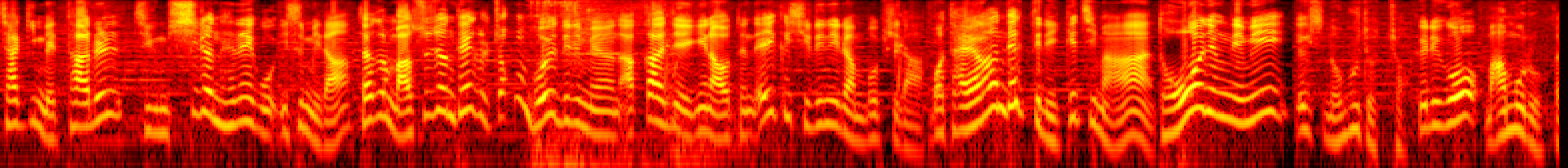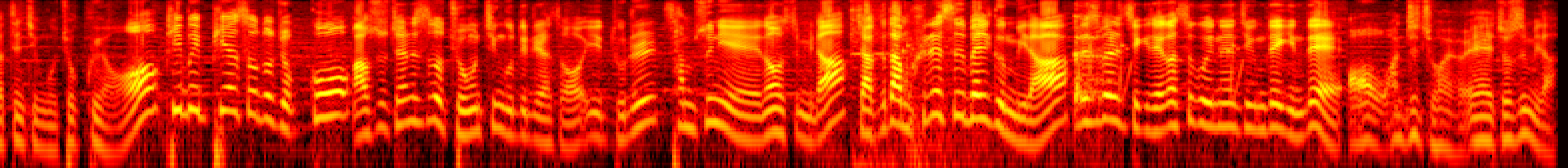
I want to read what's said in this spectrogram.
자기 메타를 지금 실현해내고 있습니다. 자, 그럼 마수전 덱을 조금 보여드리면 아까 이제 얘기 나왔던 에이크 시린이를 한번 봅시다. 뭐 다양한 덱들이 있겠지만 더원 형님이 여기서 너무 좋죠. 그리고 마무루 같은 친구 좋고요. PVP에서도 좋고 마수전에서도 좋은 친구들이라서 이 둘을 3순위에 넣었습니다. 자, 그 다음 크레스벨그입니다. 크레스벨그 제가 쓰고 있는 지금 덱인데 어, 완전 좋아요. 예, 좋습니다.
